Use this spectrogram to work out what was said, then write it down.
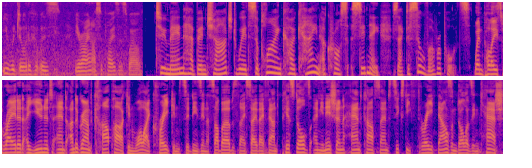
you would do it if it was your own, I suppose, as well. Two men have been charged with supplying cocaine across Sydney. Zach De Silva reports. When police raided a unit and underground car park in Wolli Creek in Sydney's inner suburbs, they say they found pistols, ammunition, handcuffs, and $63,000 in cash.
